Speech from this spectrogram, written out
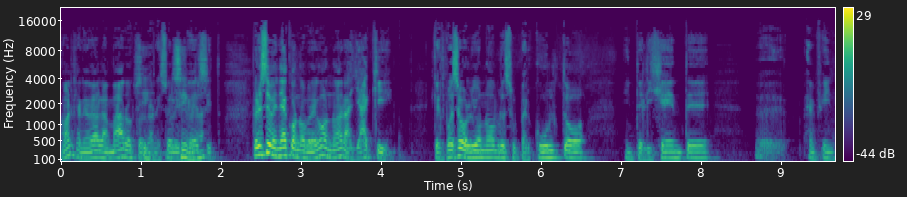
¿no? El general Amaro que Sí, organizó el sí, ¿verdad? ejército. Pero ese venía con Obregón, ¿no? Era Yaqui, que después se volvió un hombre súper culto, inteligente, eh, en fin.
